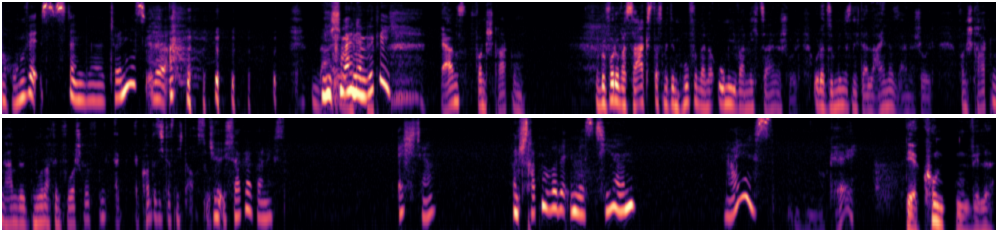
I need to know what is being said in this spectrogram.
Warum? Wer ist es denn? Der Tönnies oder? ich meine wirklich. Ernst von Stracken. Und bevor du was sagst, das mit dem Hof und deiner Omi war nicht seine Schuld. Oder zumindest nicht alleine seine Schuld. Von Stracken handelt nur nach den Vorschriften. Er, er konnte sich das nicht aussuchen. Ja, ich sag ja gar nichts. Echt, ja? Von Stracken würde investieren? Nice. Okay. Der Kundenwille.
